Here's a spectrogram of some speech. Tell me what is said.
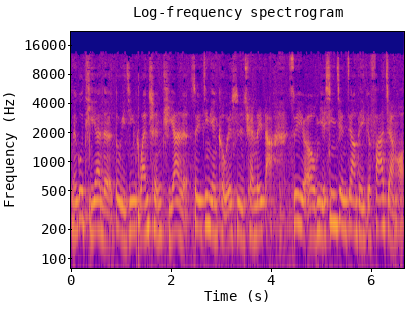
能够提案的都已经完成提案了，所以今年可谓是全雷打，所以呃我们也新建这样的一个发展哦。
